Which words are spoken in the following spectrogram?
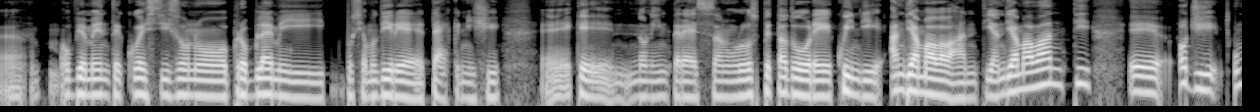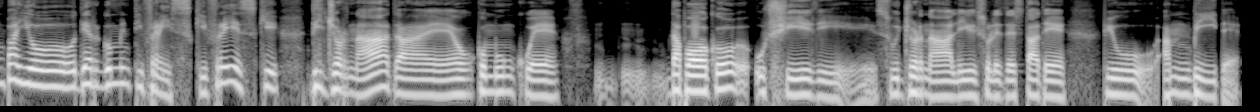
Eh, ovviamente questi sono problemi, possiamo dire, tecnici eh, che non interessano lo spettatore, quindi andiamo avanti, andiamo avanti. Eh, oggi un paio di argomenti freschi, freschi di giornata eh, o comunque da poco usciti sui giornali, sulle testate più ambite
